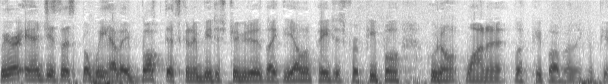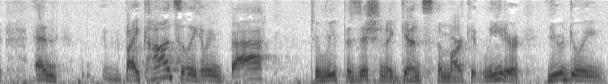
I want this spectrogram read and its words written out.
We are Angie's List, but we have a book that's going to be distributed like the Yellow Pages for people who don't want to look people up on the computer. And by constantly coming back to reposition against the market leader, you're doing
